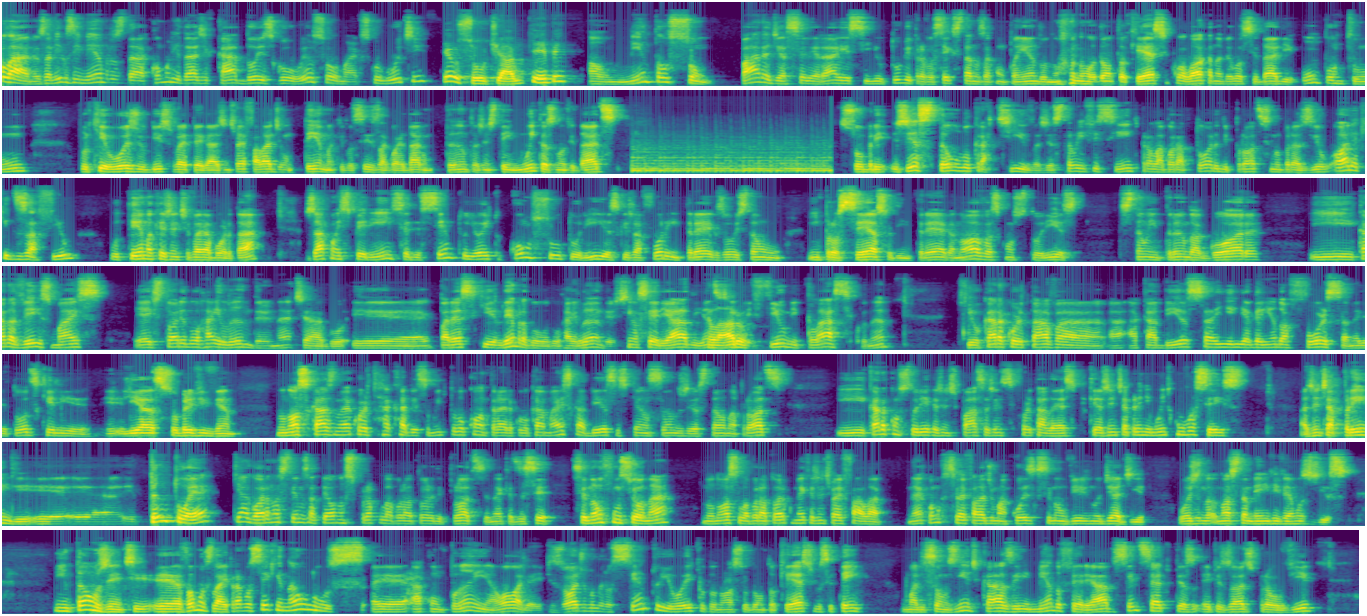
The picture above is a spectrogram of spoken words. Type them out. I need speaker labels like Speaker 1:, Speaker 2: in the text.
Speaker 1: Olá, meus amigos e membros da comunidade K2Go. Eu sou o Marcos Koguti.
Speaker 2: Eu sou o Thiago Kempen.
Speaker 1: Aumenta o som. Para de acelerar esse YouTube para você que está nos acompanhando no, no Odontocast. Coloca na velocidade 1.1, porque hoje o bicho vai pegar. A gente vai falar de um tema que vocês aguardaram tanto. A gente tem muitas novidades sobre gestão lucrativa, gestão eficiente para laboratório de prótese no Brasil. Olha que desafio o tema que a gente vai abordar, já com a experiência de 108 consultorias que já foram entregues ou estão em processo de entrega, novas consultorias que estão entrando agora, e cada vez mais é a história do Highlander, né, Tiago? É, parece que, lembra do, do Highlander? Tinha o um seriado e antes
Speaker 2: claro.
Speaker 1: filme clássico, né? Que o cara cortava a, a, cabeça e ia ganhando a força né, de todos que ele, ele ia sobrevivendo. No nosso caso, não é cortar a cabeça, muito pelo contrário, é colocar mais cabeças pensando gestão na prótese. E cada consultoria que a gente passa, a gente se fortalece, porque a gente aprende muito com vocês. A gente aprende, é, é, tanto é que agora nós temos até o nosso próprio laboratório de prótese, né? Quer dizer, se, se não funcionar no nosso laboratório, como é que a gente vai falar? Né? Como que você vai falar de uma coisa que você não vive no dia a dia? Hoje nós também vivemos disso. Então, gente, é, vamos lá. E para você que não nos é, acompanha, olha, episódio número 108 do nosso Odontocast, você tem uma liçãozinha de casa e emenda feriado, 107 episódios para ouvir.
